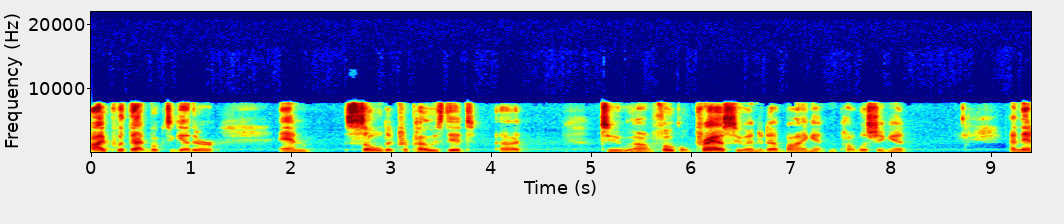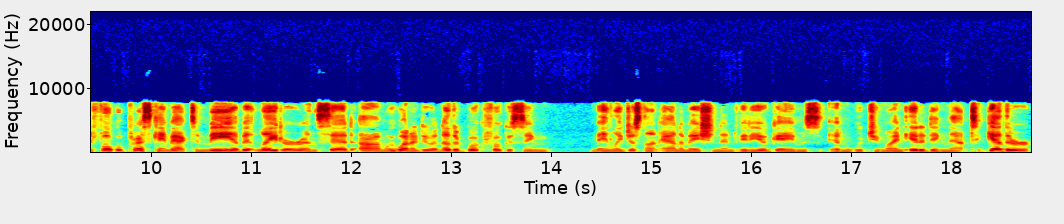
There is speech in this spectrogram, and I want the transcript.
I put that book together, and sold it, proposed it uh, to um, Focal Press, who ended up buying it and publishing it. And then Focal Press came back to me a bit later and said, um, We want to do another book focusing mainly just on animation and video games, and would you mind editing that together?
